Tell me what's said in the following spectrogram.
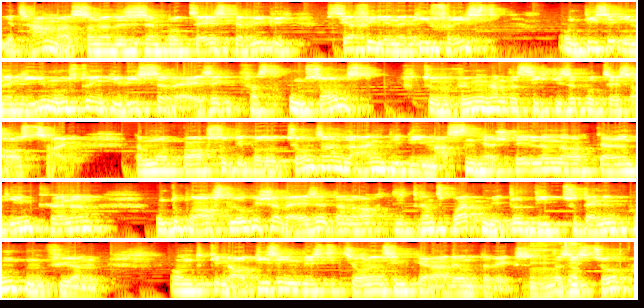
jetzt haben wir es, sondern das ist ein Prozess, der wirklich sehr viel Energie frisst. Und diese Energie musst du in gewisser Weise fast umsonst zur Verfügung haben, dass sich dieser Prozess auszahlt. Dann brauchst du die Produktionsanlagen, die die Massenherstellung auch garantieren können. Und du brauchst logischerweise dann auch die Transportmittel, die zu deinen Kunden führen. Und genau diese Investitionen sind gerade unterwegs. Mhm. Das ist so.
